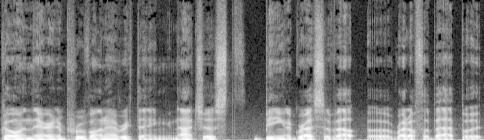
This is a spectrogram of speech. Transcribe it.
go in there and improve on everything, not just being aggressive out uh, right off the bat, but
